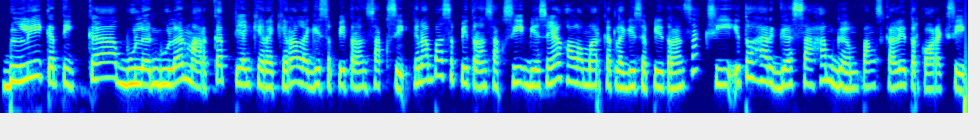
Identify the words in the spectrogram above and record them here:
beli ketika bulan-bulan market yang kira-kira lagi sepi transaksi. Kenapa sepi transaksi? Biasanya kalau market lagi sepi transaksi, itu harga saham gampang sekali terkoreksi.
